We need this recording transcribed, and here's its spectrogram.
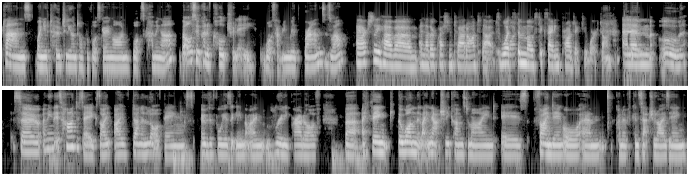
plans when you're totally on top of what's going on, what's coming up, but also kind of culturally, what's happening with brands as well. I actually have um, another question to add on to that. What's what? the most exciting project you worked on? Um, oh, so I mean, it's hard to say because I've done a lot of things over the four years at Gleam that I'm really proud of. But I think the one that like naturally comes to mind is finding or um, kind of conceptualizing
